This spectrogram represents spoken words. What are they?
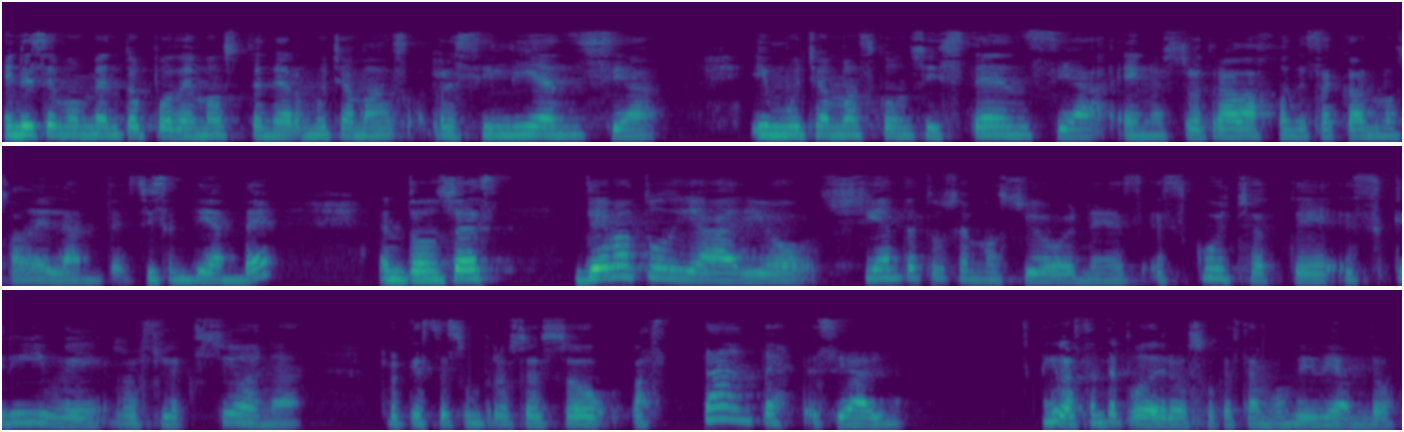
en ese momento podemos tener mucha más resiliencia y mucha más consistencia en nuestro trabajo de sacarnos adelante. ¿Sí se entiende? Entonces, lleva tu diario, siente tus emociones, escúchate, escribe, reflexiona, porque este es un proceso bastante especial y bastante poderoso que estamos viviendo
